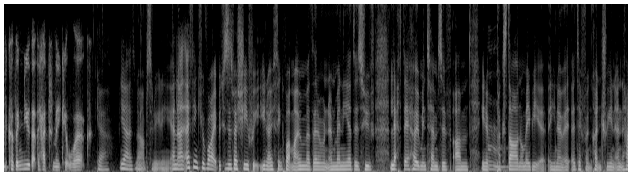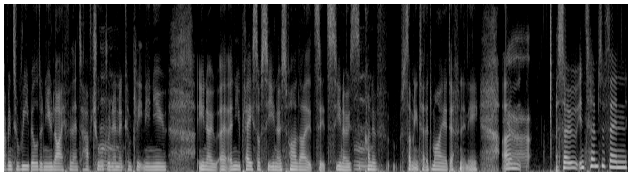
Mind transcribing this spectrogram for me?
because they knew that they had to make it work Yeah, yeah, no, absolutely, and I, I think you're right because especially if we, you know, think about my own mother and, and many others who've left their home in terms of, um, you know, Mm. Pakistan or maybe a, you know a, a different country and, and having to rebuild a new life and then to have children in a Mm. completely new, you know, a, a new place. Obviously, you know, Subhanallah, it's it's you know, it's Mm. kind of something to admire, definitely. Um, yeah So, in terms of then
